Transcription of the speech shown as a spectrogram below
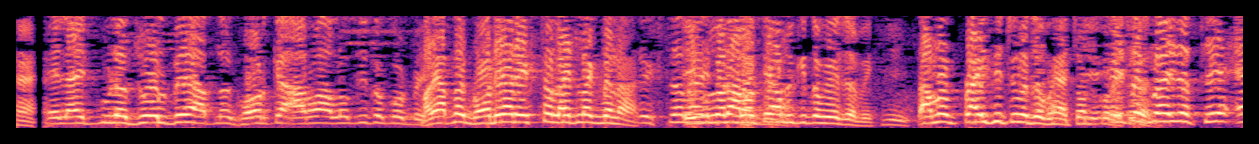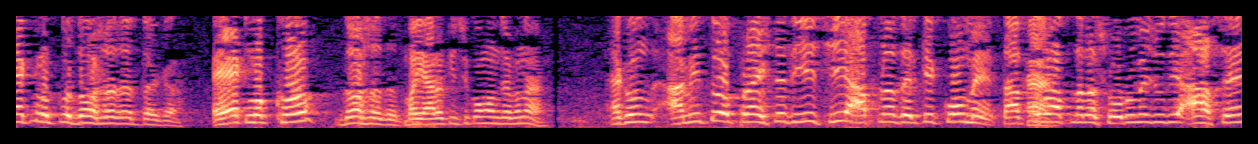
হ্যাঁ। এই লাইটগুলা জ্বলবে আপনার ঘরকে আরও আলোকিত করবে। মানে আপনার ঘরে আর এক্সট্রা লাইট লাগবে না। এগুলোর আলোতে আলোকিত হয়ে যাবে। তো আমরা প্রাইসে চলে যাব হ্যাঁ চট করে এটা প্রাইস আছে এক লক্ষ দশ হাজার টাকা। এক লক্ষ? দশ হাজার ভাই আরও কিছু কমান যাবে না? এখন আমি তো প্রাইসটা দিয়েছি আপনাদেরকে কমে তারপরে হ্যাঁ। আপনারা শোরুমে যদি আসেন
